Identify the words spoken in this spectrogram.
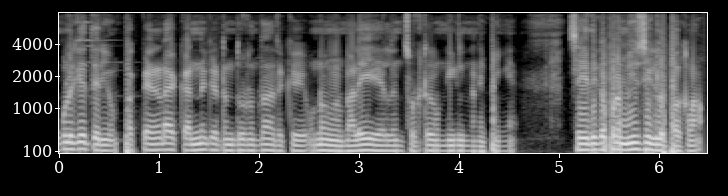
உங்களுக்கே தெரியும். பக்கம் என்னடா கண்ணு கெட்டும் தூரம் தான் இருக்குது இன்னும் மலையே ஏழுன்னு சொல்லிட்டு நீங்கள் நினைப்பீங்க. சரி இதுக்கப்புறம் மியூசிக்கில் பார்க்கலாம்.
